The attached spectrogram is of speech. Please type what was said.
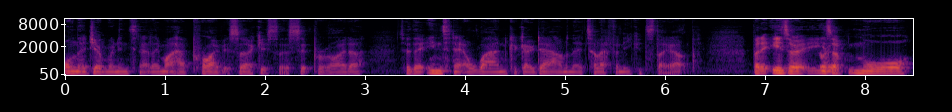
on their general internet. They might have private circuits to their SIP provider, so their internet or WAN could go down and their telephony could stay up. But it is a it is a more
